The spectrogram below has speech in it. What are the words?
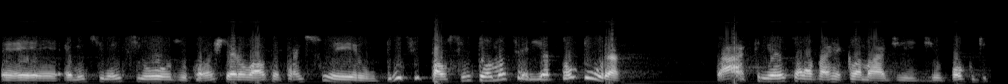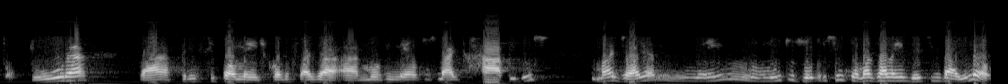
é, é muito silencioso, o colesterol alto é traiçoeiro. O principal sintoma seria tontura. Tá? A criança ela vai reclamar de, de um pouco de tontura, tá? principalmente quando faz a, a movimentos mais rápidos, mas olha, nem muitos outros sintomas além desses daí, não.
